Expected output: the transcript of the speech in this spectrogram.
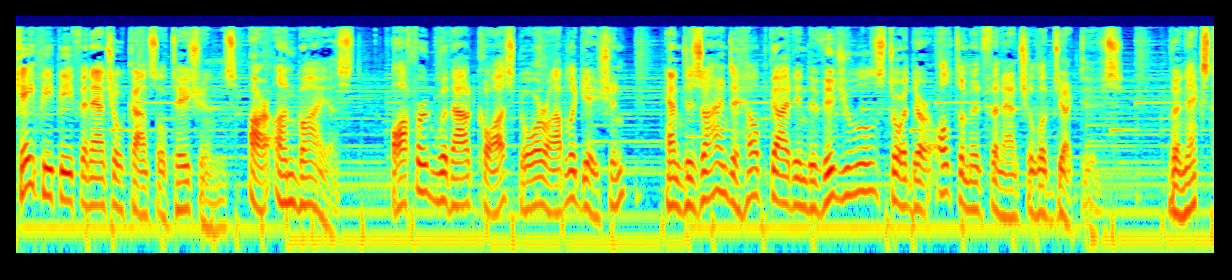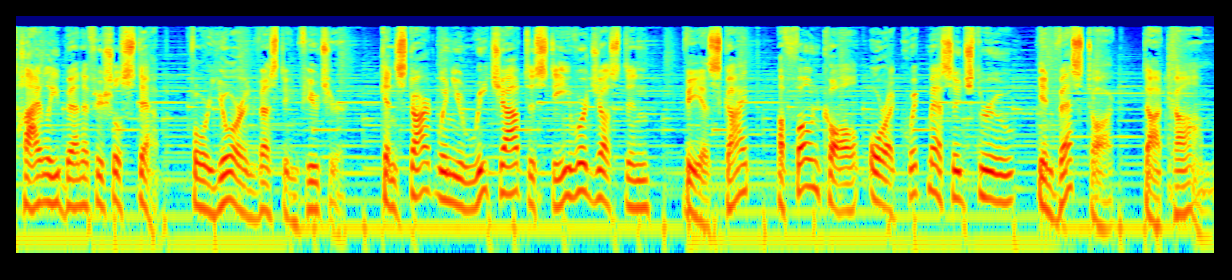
KPP Financial consultations are unbiased, offered without cost or obligation, and designed to help guide individuals toward their ultimate financial objectives. The next highly beneficial step for your investing future can start when you reach out to Steve or Justin via Skype, a phone call, or a quick message through investtalk.com.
